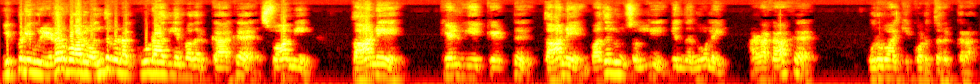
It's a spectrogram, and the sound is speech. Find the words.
இப்படி ஒரு இடர்பாடு வந்துவிடக் கூடாது என்பதற்காக சுவாமி தானே கேள்வியை கேட்டு தானே பதிலும் சொல்லி இந்த நூலை அழகாக உருவாக்கி கொடுத்திருக்கிறார்.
